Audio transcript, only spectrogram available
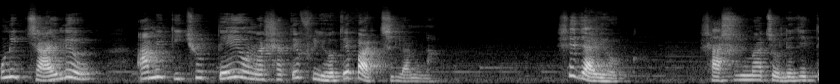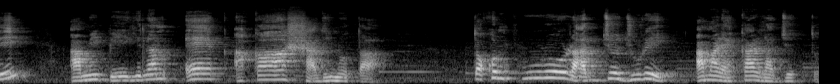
উনি চাইলেও আমি কিছুতেই ওনার সাথে ফ্রি হতে পারছিলাম না। সে যাই হোক, শাশুড়ি মা চলে যেতেই আমি পেয়ে গেলাম এক আকাশ স্বাধীনতা। তখন পুরো রাজ্য জুড়ে আমার একার রাজ্যত্ব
